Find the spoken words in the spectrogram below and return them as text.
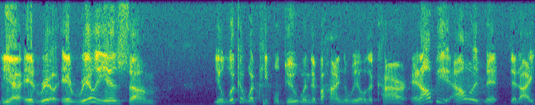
Yeah, it real it really is. Um, you look at what people do when they're behind the wheel of the car, and I'll be I'll admit that I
